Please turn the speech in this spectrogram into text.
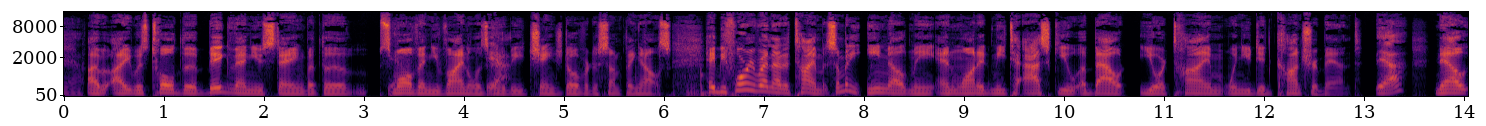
Yeah. I, I was told the big venue staying, but the small venue Vinyl is going to be changed over to something else. Hey, before we run out of time, somebody emailed me and wanted me to ask you about your time when you did Contraband. Yeah, Now,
